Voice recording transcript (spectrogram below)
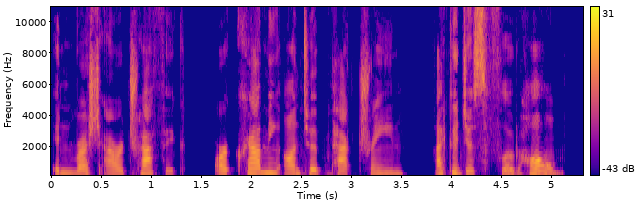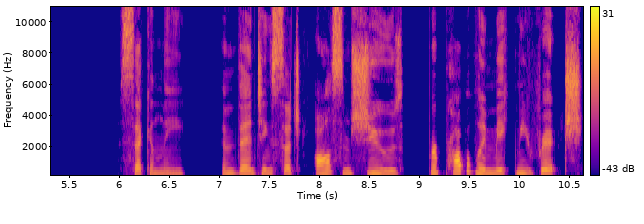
in rush hour traffic or cramming onto a packed train, I could just float home. Secondly, inventing such awesome shoes would probably make me rich.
